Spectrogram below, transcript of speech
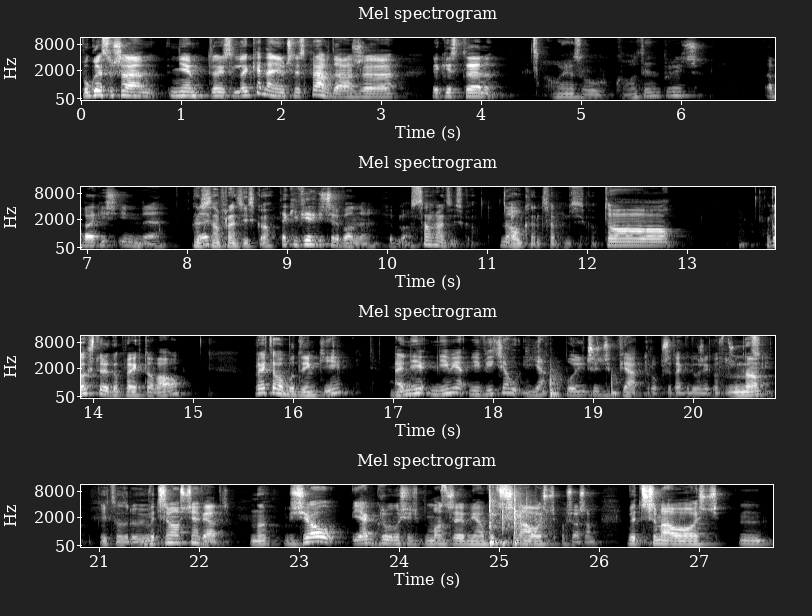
W ogóle słyszałem, nie wiem, to jest legenda, nie wiem czy to jest prawda, że jak jest ten, o Jezu, Golden Bridge? Albo jakiś inny. Tak? San Francisco? Taki wielki czerwony chyba. San Francisco. No. Oakland, San Francisco. To gość, który go projektował, projektował budynki, ale nie, nie, mia- nie wiedział jak policzyć wiatru przy takiej dużej konstrukcji. No. I co zrobił? Wytrzymałość na wiatr. No. Wziął, jak gruby musi być most, żeby miał wytrzymałość, o, przepraszam, wytrzymałość mm,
